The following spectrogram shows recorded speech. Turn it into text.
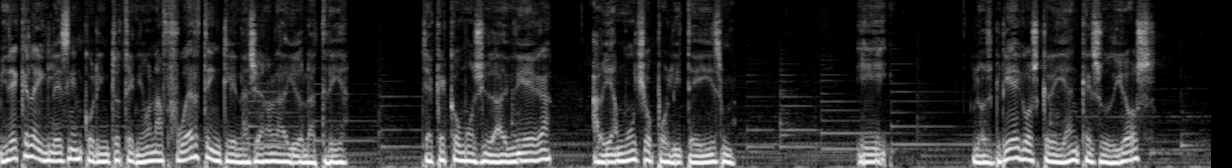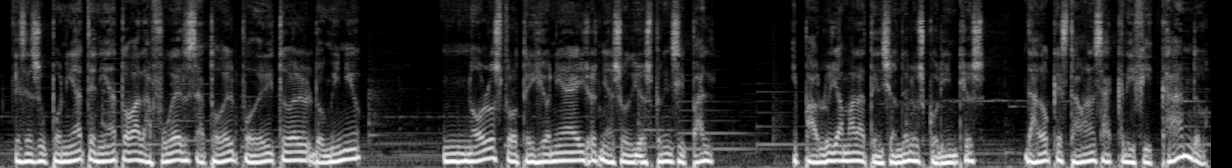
Mire que la iglesia en Corinto tenía una fuerte inclinación a la idolatría, ya que como ciudad griega había mucho politeísmo. Y los griegos creían que su Dios, que se suponía tenía toda la fuerza, todo el poder y todo el dominio, no los protegió ni a ellos ni a su Dios principal. Y Pablo llama la atención de los corintios, dado que estaban sacrificando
